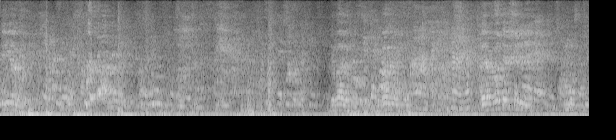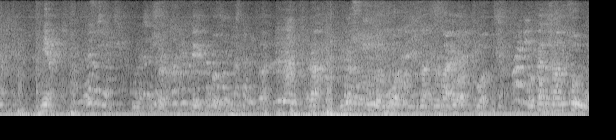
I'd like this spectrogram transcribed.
ты не. Киваю руку. Киваю руку. Ты работаешь или нет? Нет. Еще раз. Бей. Давай. Раз. Берешь отсюда, вот. Закрывай его. Рука должна быть согнута.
